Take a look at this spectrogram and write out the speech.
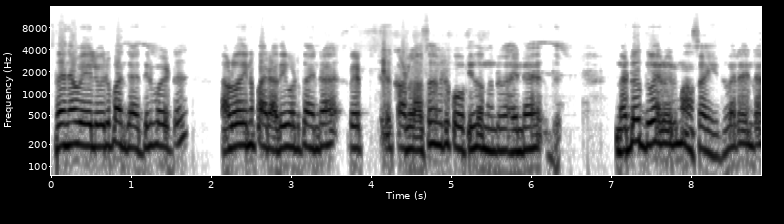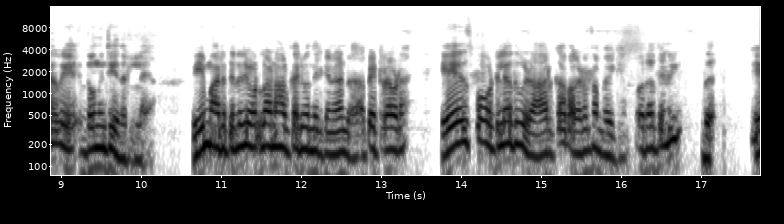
ഇത് ഞാൻ വേലൂർ പഞ്ചായത്തിൽ പോയിട്ട് നമ്മൾ അതിന് പരാതി കൊടുത്ത് അതിന്റെ കടലാസ ഒരു കോപ്പി തന്നിട്ടുണ്ട് അതിന്റെ ഇത്. എന്നിട്ട് ഇതുവരെ ഒരു മാസമായി ഇതുവരെ അതിന്റെ ഇതൊന്നും ചെയ്തിട്ടില്ല. ഈ മരത്തിന്റെ ചുവട്ടിലാണ് ആൾക്കാർ വന്നിരിക്കുന്നത്. കണ്ട്? ആ പെട്രോൾ അവിടെ. ഏത് സ്പോട്ടിൽ അത് വീഴും? ആർക്കും അപകടം സംഭവിക്കും? ഓരോരുത്തരും ഇത്. ഈ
